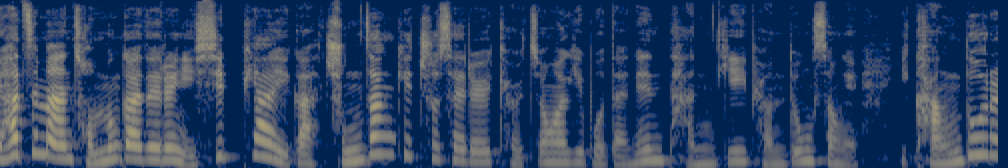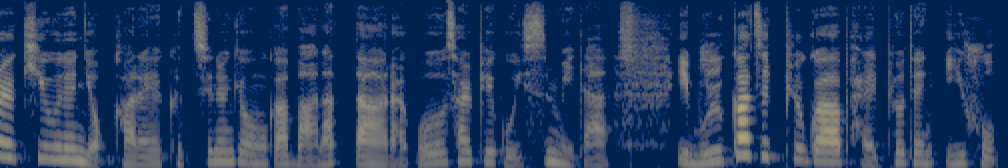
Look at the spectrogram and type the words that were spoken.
하지만 전문가들은 이 CPI가 중장기 추세를 결정하기보다는 단기 변동성에 이 강도를 키우는 역할에 그치는 경우가 많았다라고 살피고 있습니다. 이 물가 지표가 발표된 이후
